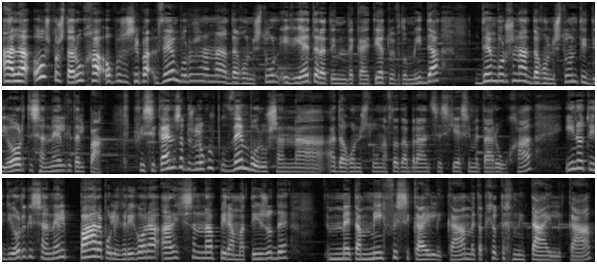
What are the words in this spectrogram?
Αλλά ως προς τα ρούχα, όπως σας είπα, δεν μπορούσαν να ανταγωνιστούν ιδιαίτερα την δεκαετία του 70, δεν μπορούσαν να ανταγωνιστούν την Dior, τη Chanel κτλ. Φυσικά ένας από τους λόγους που δεν μπορούσαν να ανταγωνιστούν αυτά τα brand σε σχέση με τα ρούχα είναι ότι η Dior και η Chanel πάρα πολύ γρήγορα άρχισαν να πειραματίζονται με τα μη φυσικά υλικά, με τα πιο τεχνητά υλικά.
